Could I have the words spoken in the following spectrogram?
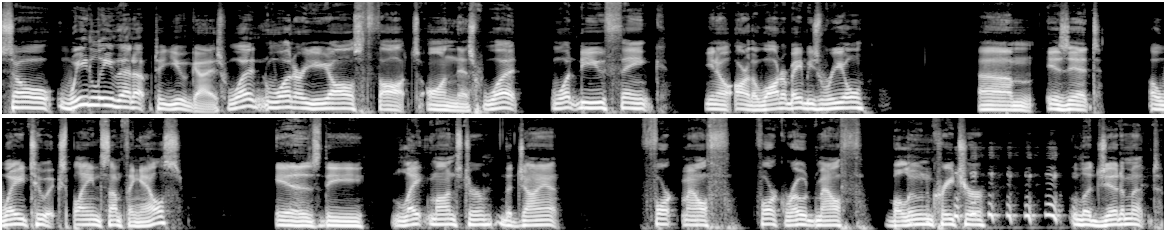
So we leave that up to you guys. What what are y'all's thoughts on this? What what do you think? You know, are the water babies real? Um, is it a way to explain something else? Is the lake monster, the giant fork mouth, fork road mouth balloon creature legitimate?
